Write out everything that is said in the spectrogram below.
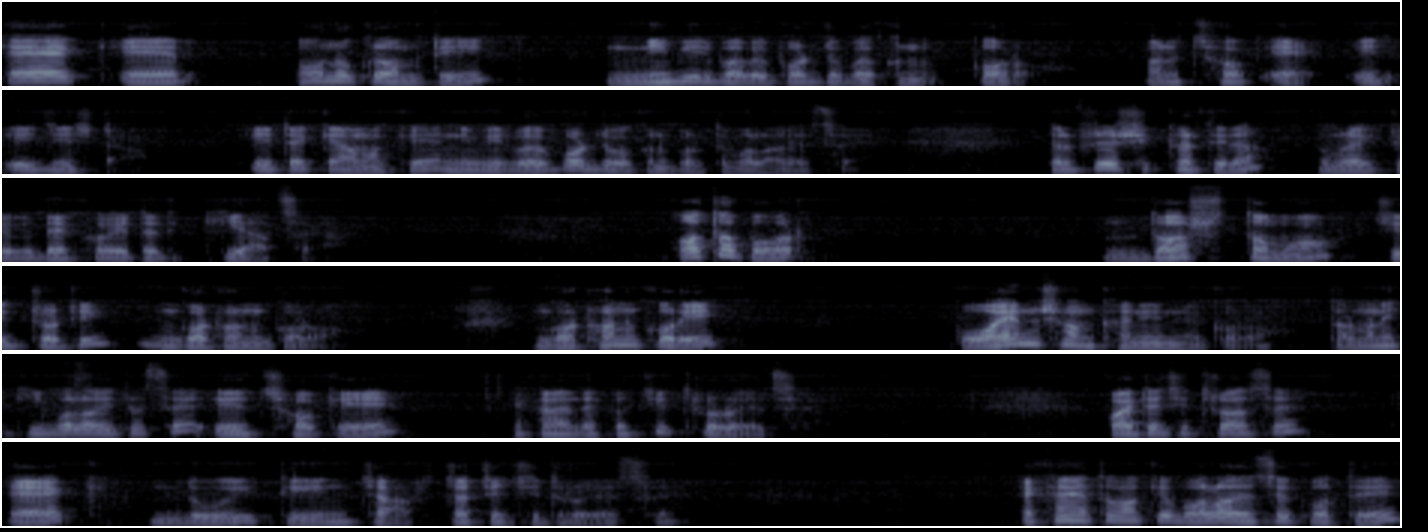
এক এর অনুক্রমটি নিবিড়ভাবে পর্যবেক্ষণ করো। মানে ছক এক, এই এই জিনিসটা, এটাকে আমাকে নিবিড়ভাবে পর্যবেক্ষণ করতে বলা হয়েছে। তাহলে প্রিয় শিক্ষার্থীরা, তোমরা একটু দেখো এটাতে কি আছে। অতপর দশতম চিত্রটি গঠন করো। গঠন করে কয়েন সংখ্যা নির্ণয় করো। তার মানে কি বলা হইতেছে? এই ছকে এখানে দেখো চিত্র রয়েছে। কয়টা চিত্র আছে? এক, দুই, তিন, চার, চারটি চিত্র রয়েছে। এখানে তোমাকে বলা হয়েছে কতে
